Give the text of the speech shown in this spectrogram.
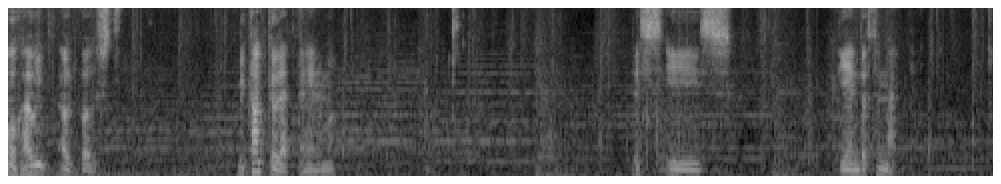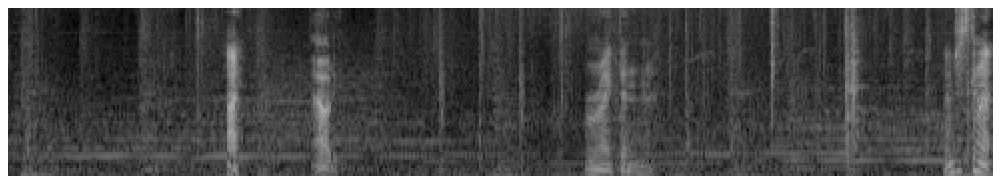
Mojave Outpost. We can't go that way anymore. This is the end of the map. Hi. Howdy. Right then. I'm just gonna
